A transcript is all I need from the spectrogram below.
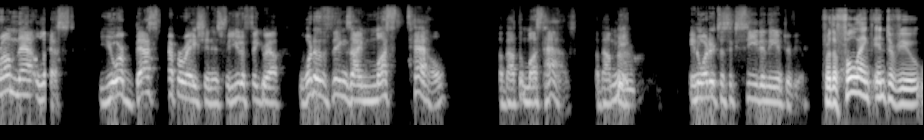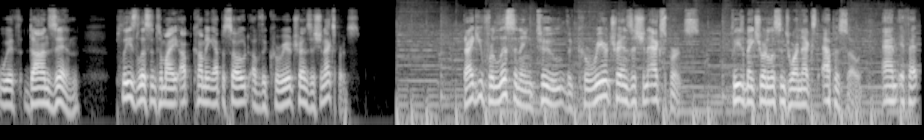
from that list, your best preparation is for you to figure out what are the things I must tell about the must haves about me mm-hmm. in order to succeed in the interview. For the full length interview with Don Zinn, please listen to my upcoming episode of the Career Transition Experts. Thank you for listening to the Career Transition Experts. Please make sure to listen to our next episode. And if at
